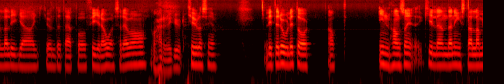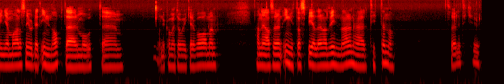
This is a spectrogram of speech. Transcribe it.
La Liga-guldet där på fyra år så det var Åh herregud kul att se. Lite roligt då att in, han som, killen, den yngsta Lamin Jamal som gjorde ett inhopp där mot eh, Nu kommer jag inte ihåg vilka det var men Han är alltså den yngsta spelaren att vinna den här titeln då det är lite kul.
